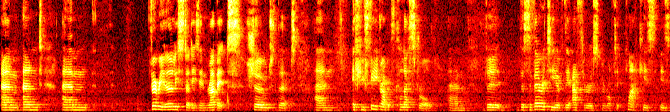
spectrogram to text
Um, and um, very early studies in rabbits showed that um, if you feed rabbits cholesterol, um, the, the severity of the atherosclerotic plaque is, is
